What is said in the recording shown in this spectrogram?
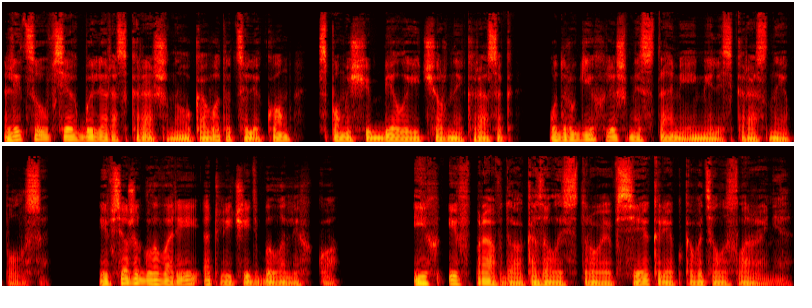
Лица у всех были раскрашены, у кого-то целиком, с помощью белой и черной красок, у других лишь местами имелись красные полосы. И все же главарей отличить было легко. Их и вправду оказалось трое, все крепкого телосложения.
